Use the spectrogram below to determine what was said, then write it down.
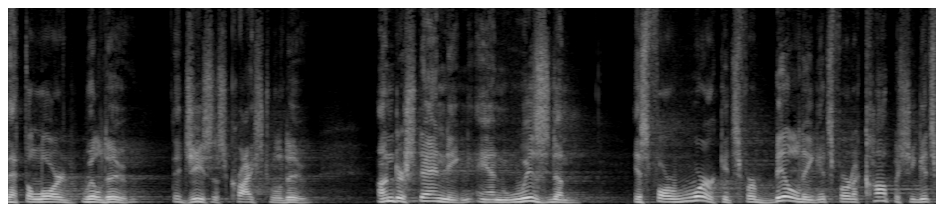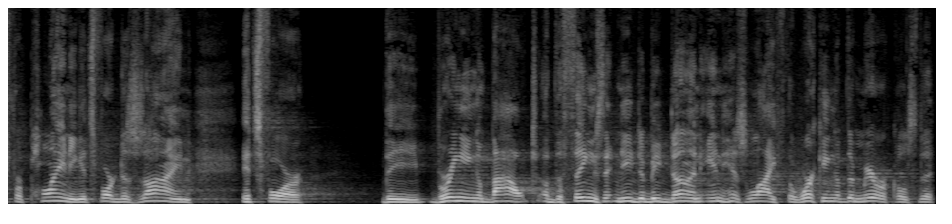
that the Lord will do, that Jesus Christ will do. Understanding and wisdom is for work, it's for building, it's for accomplishing, it's for planning, it's for design, it's for the bringing about of the things that need to be done in his life, the working of the miracles, the,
